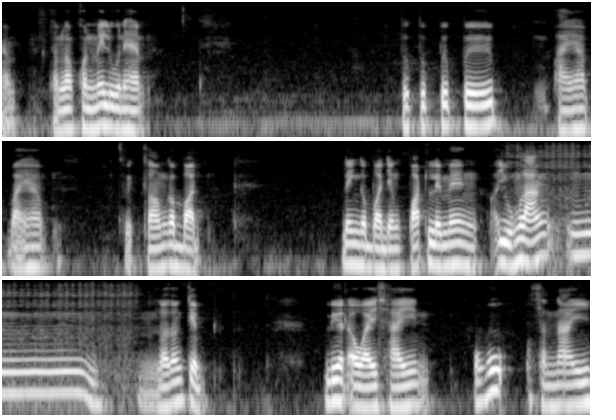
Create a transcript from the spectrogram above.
ครับสำหรับคนไม่รู้นะครับปึ๊บปึ๊บปึ๊บปึ๊บไปครับไปครับฝึกซ้อมกับบอทเล่นกับบอทอย่างป๊อตเลยแม่งอยู่ข้างหลังเราต้องเก็บเลือดเอาไว้ใช้ โอ้โหสไนป์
